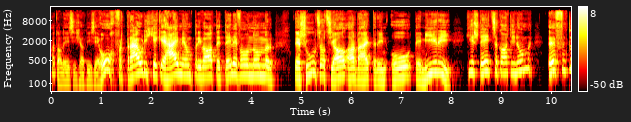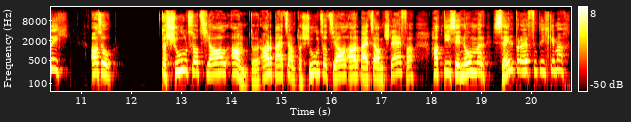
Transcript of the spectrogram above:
Ja, da lese ich ja diese hochvertrauliche, geheime und private Telefonnummer der Schulsozialarbeiterin O. Demiri. Hier steht sogar die Nummer öffentlich. Also das Schulsozialamt oder Arbeitsamt, das Schulsozialarbeitsamt Stäfa hat diese Nummer selber öffentlich gemacht.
